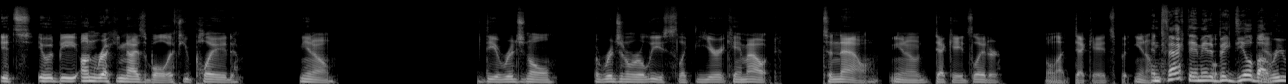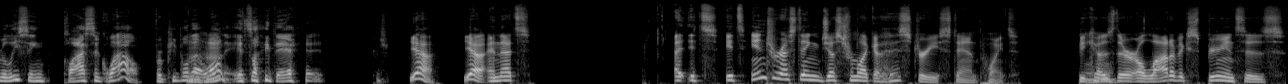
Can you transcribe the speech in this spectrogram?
it's it would be unrecognizable if you played, you know, the original original release like the year it came out to now, you know, decades later well, not decades, but you know. In fact, they made a big deal about yeah. re-releasing classic WoW for people that mm-hmm. want it. It's like they. yeah, yeah, and that's. It's it's interesting just from like a history standpoint, because mm-hmm. there are a lot of experiences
